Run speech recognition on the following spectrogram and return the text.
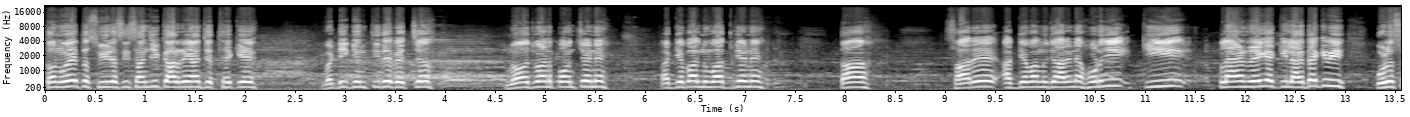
ਤੁਹਾਨੂੰ ਇਹ ਤਸਵੀਰ ਅਸੀਂ ਸਾਂਝੀ ਕਰ ਰਹੇ ਹਾਂ ਜਿੱਥੇ ਕਿ ਵੱਡੀ ਗਿਣਤੀ ਦੇ ਵਿੱਚ ਨੌਜਵਾਨ ਪਹੁੰਚੇ ਨੇ ਅੱਗੇ ਵੱਲ ਨੂੰ ਵੱਧ ਗਏ ਨੇ। ਤਾਂ ਸਾਰੇ ਅੱਗੇ ਵੱਲ ਨੂੰ ਜਾ ਰਹੇ ਨੇ। ਹੁਣ ਜੀ ਕੀ ਪਲਾਨ ਰਹੇਗਾ ਕੀ ਲੱਗਦਾ ਕਿ ਵੀ ਪੁਲਿਸ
